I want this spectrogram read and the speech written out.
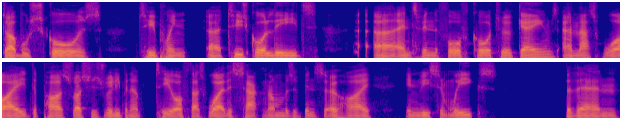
double scores, two point uh two score leads uh entering the fourth quarter of games, and that's why the pass rush has really been able to tee off. That's why the sack numbers have been so high in recent weeks. But then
